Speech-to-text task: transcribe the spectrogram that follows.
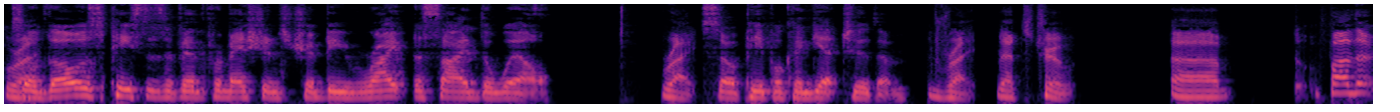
Right. So those pieces of information should be right beside the will. Right. So people could get to them. Right. That's true. Uh, Father,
